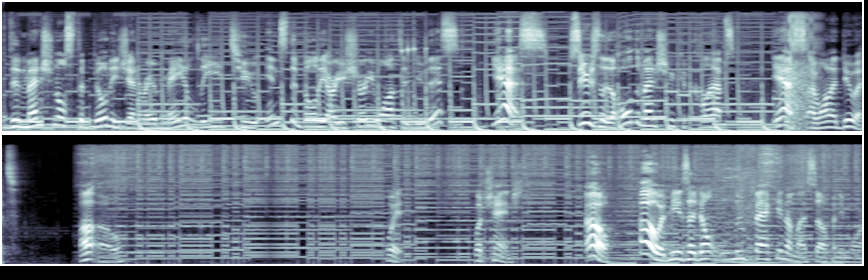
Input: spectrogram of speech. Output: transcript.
the dimensional stability generator may lead to instability. Are you sure you want to do this? Yes. Seriously, the whole dimension could collapse. Yes, I want to do it. Uh-oh. What changed? Oh, oh, it means I don't loop back in on myself anymore.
